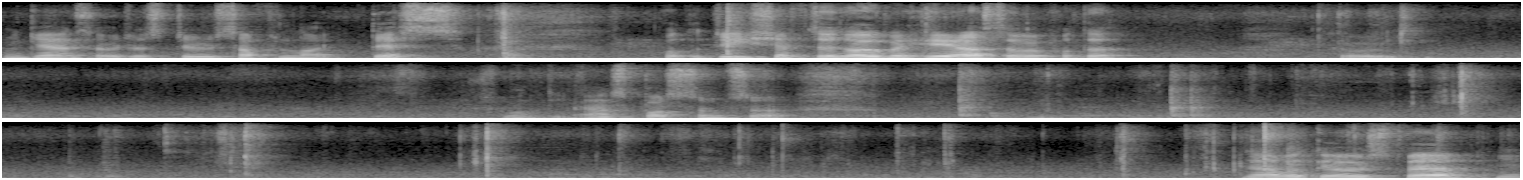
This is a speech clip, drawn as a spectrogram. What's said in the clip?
again. So we just do something like this. Put the D shifters over here, so we'll put the so we want the ass bottom, so Now we go spell. Yeah.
